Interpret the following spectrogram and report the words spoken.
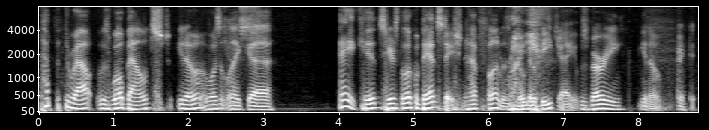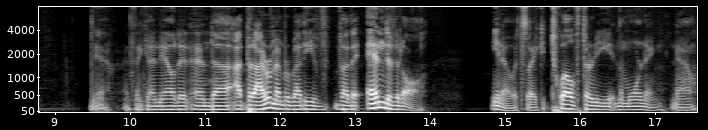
pepped throughout. It was well balanced. You know, it wasn't like, uh, "Hey, kids, here's the local dance station. Have fun and go Right. get a BJ." It was very, you know, great. Yeah, I think I nailed it. And uh, I, but I remember by the by the end of it all, you know, it's like twelve thirty in the morning now,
